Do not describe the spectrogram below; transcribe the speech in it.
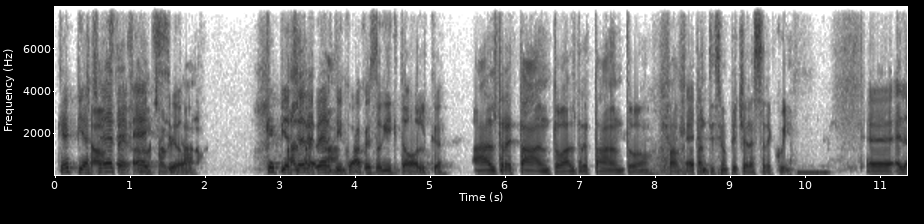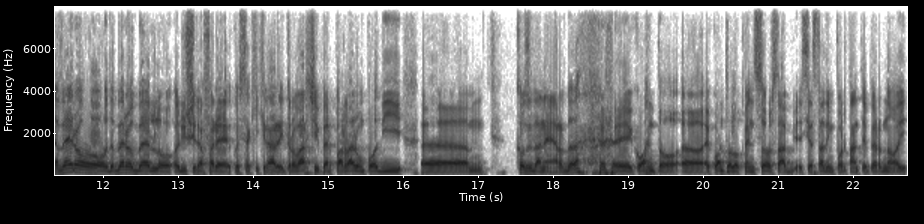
Che piacere ciao, Ezio. Ciao, che piacere averti qua a questo Geek Talk. Altrettanto, altrettanto. Fa eh, tantissimo piacere essere qui. Eh, è davvero, davvero bello riuscire a fare questa chiacchierata, ritrovarci per parlare un po' di eh, cose da nerd e, quanto, uh, e quanto, l'open source abbia, sia stato importante per noi.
